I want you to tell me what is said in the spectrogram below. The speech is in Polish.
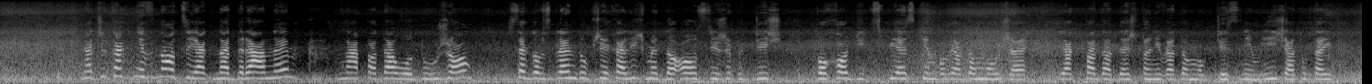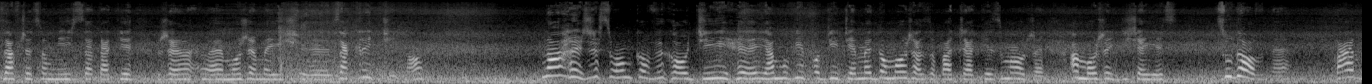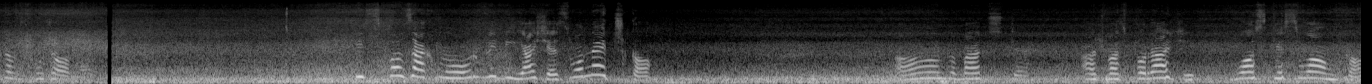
Znaczy tak nie w nocy, jak nad ranem napadało dużo. Z tego względu przyjechaliśmy do Ostry, żeby gdzieś pochodzić z pieskiem, bo wiadomo, że jak pada deszcz, to nie wiadomo gdzie z nim iść, a tutaj zawsze są miejsca takie, że e, możemy iść e, zakryci. No. No, ale że słonko wychodzi, e, ja mówię, podjedziemy do morza, zobaczę jak jest morze. A morze dzisiaj jest cudowne, bardzo wzburzone. I spoza chmur wybija się słoneczko. O, zobaczcie, aż was porazi włoskie słonko.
